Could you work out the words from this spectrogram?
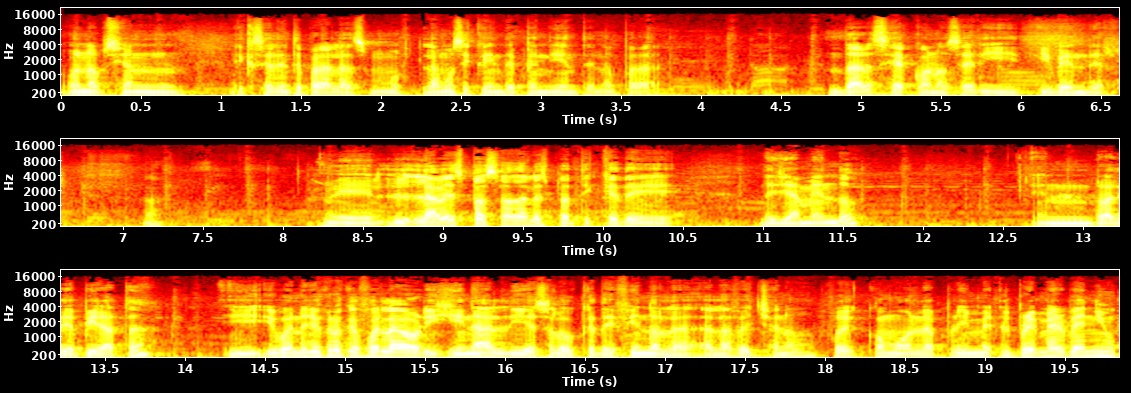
una opción excelente para las mu- la música independiente, ¿no? Para darse a conocer y, y vender, ¿no? Eh, la vez pasada les platiqué de, de Yamendo en Radio Pirata. Y, y bueno, yo creo que fue la original y es algo que defiendo a la, a la fecha, ¿no? Fue como la primer, el primer venue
